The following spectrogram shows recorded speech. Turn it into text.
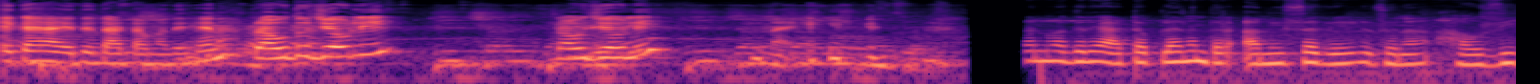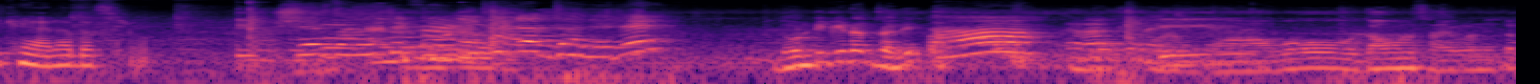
काय काय आहे ते ताटामध्ये हे ना? राहू तू जेवली? राहू जेवली? नाही. वगैरे आटपल्यानंतर आम्ही सगळे जण हौजी खेळायला बसलो. दोन तिकीटच झाली? हो. जाऊन साहेबांनी तर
